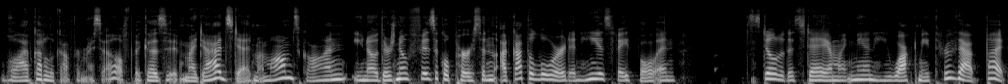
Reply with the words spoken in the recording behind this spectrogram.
well, I've got to look out for myself because if my dad's dead, my mom's gone, you know, there's no physical person. I've got the Lord and He is faithful. And still to this day, I'm like, man, He walked me through that. But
